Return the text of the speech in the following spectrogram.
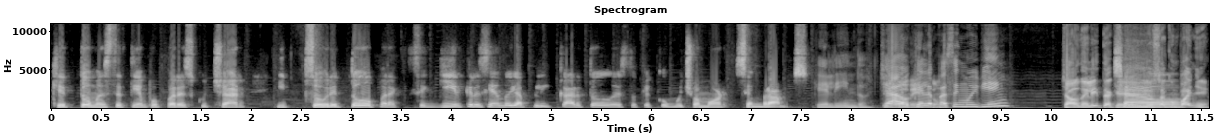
que toma este tiempo para escuchar y sobre todo para seguir creciendo y aplicar todo esto que con mucho amor sembramos. Qué lindo. Chao, que la pasen muy bien. Chao, Nelita, que Dios te acompañe.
